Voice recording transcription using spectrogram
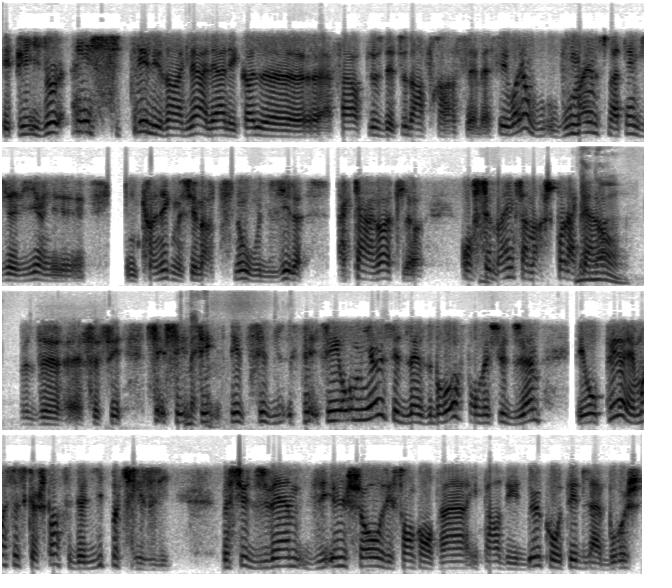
et puis il veut inciter les Anglais à aller à l'école euh, à faire plus d'études en français. Ben c'est voyons, vous-même ce matin vous aviez une, chronique, M. Martineau, où vous disiez la carotte là. On sait bien que ça marche pas la carotte. C'est au mieux, c'est de l'esbrouf pour M. Duhem. Et au pire, et moi, c'est ce que je pense, c'est de l'hypocrisie. M. Duhem dit une chose et son contraire. Il parle des deux côtés de la bouche.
